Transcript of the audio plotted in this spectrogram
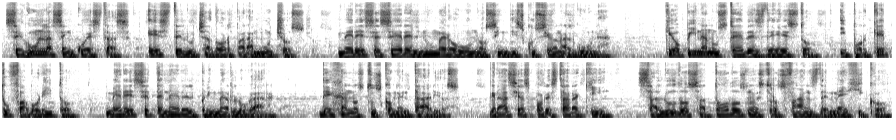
Según las encuestas, este luchador para muchos merece ser el número uno sin discusión alguna. ¿Qué opinan ustedes de esto y por qué tu favorito merece tener el primer lugar? Déjanos tus comentarios. Gracias por estar aquí. Saludos a todos nuestros fans de México.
